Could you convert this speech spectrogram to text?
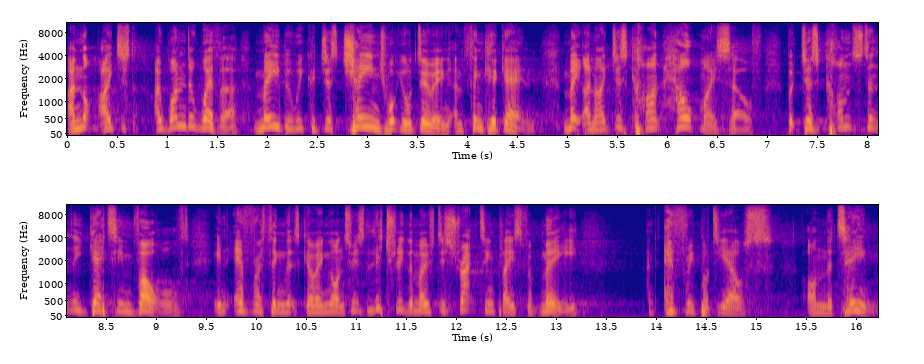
I'm not, I just, I wonder whether maybe we could just change what you're doing and think again. And I just can't help myself but just constantly get involved in everything that's going on. So it's literally the most distracting place for me and everybody else on the team.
